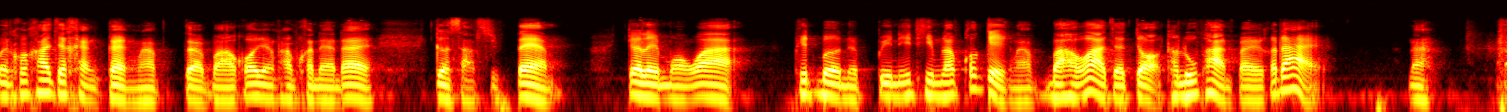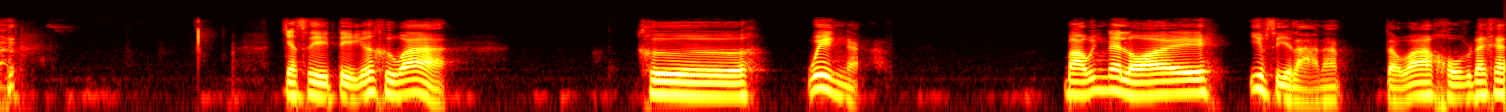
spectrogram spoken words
มันค่อนข้างจะแข็งแกร่งนะครับ แต่บาวก็ยังทำคะแนนได้เกิน 30 แต้ม ก็เลยมองว่า Pittsburgh เนี่ยปีนี้ทีมรับก็เก่งนะครับบาวก็อาจจะเจาะทะลุผ่านไปก็ได้นะอย่างสถิติก็คือว่า คือวิ่งอะ บาวิ่งได้ร้อยยี่สี่หลานะครับ แต่ว่าโคฟได้แค่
